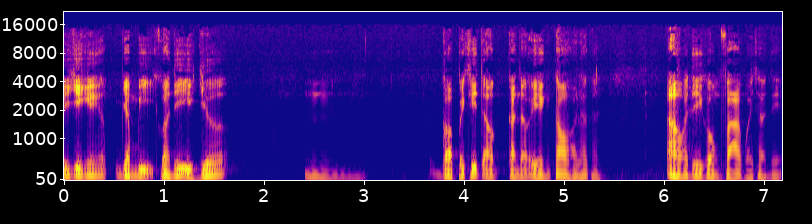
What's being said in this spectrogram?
จริงๆยังมีกว่านี้อีกเยอะ อืม ก็ไปคิดเอากันเอาเองต่อแล้วกันอ้าววันนี้คงฝากไว้เท่านี้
